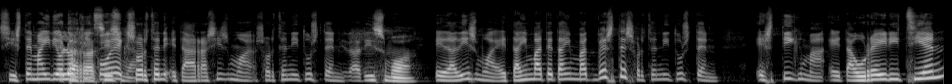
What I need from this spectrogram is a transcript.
sistema ideologikoek sortzen eta rasismoa sortzen dituzten. Edadismoa. Edadismoa. Eta hainbat eta hainbat beste sortzen dituzten estigma eta aurre iritzien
